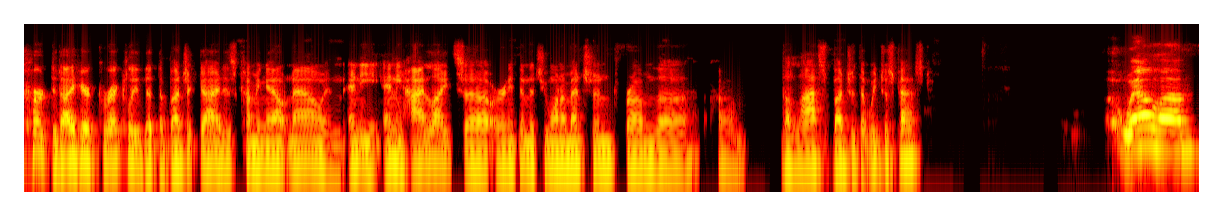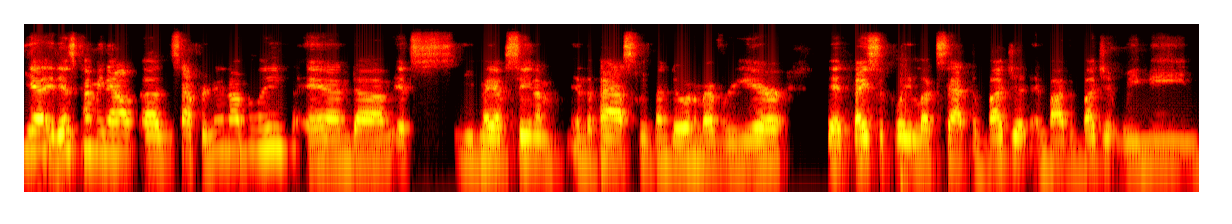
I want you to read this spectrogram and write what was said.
Kurt, did I hear correctly that the budget guide is coming out now? And any any highlights uh, or anything that you want to mention from the um, the last budget that we just passed? Well, um, yeah, it is coming out uh, this afternoon, I believe, and um, it's you may have seen them in the past. We've been doing them every year. It basically looks at the budget, and by the budget we mean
